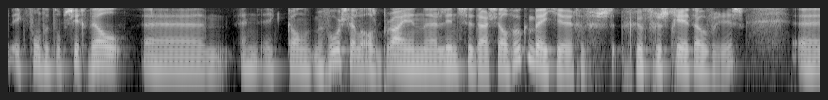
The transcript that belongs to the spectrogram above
ik vond het op zich wel. ehm, en ik kan het me voorstellen als Brian eh, Linsen daar zelf ook een beetje gefrust- gefrustreerd over is. Eh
